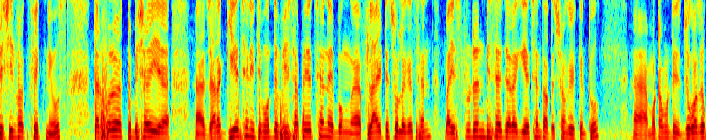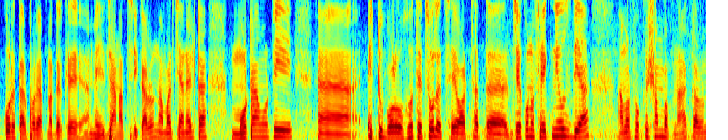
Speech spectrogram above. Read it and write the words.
বেশিরভাগ ফেক নিউজ তারপরেও একটা বিষয় যারা গিয়েছেন, ইতিমধ্যে ভিসা পেয়েছেন এবং ফ্লাইটে চলে গেছেন, বা স্টুডেন্ট ভিসায় যারা গিয়েছেন, তাদের সঙ্গে কিন্তু মোটামুটি যোগাযোগ করে তারপরে আপনাদেরকে আমি জানাচ্ছি। কারণ আমার চ্যানেলটা মোটামুটি একটু বড় হতে চলেছে, অর্থাৎ যে কোনো ফেক নিউজ দেওয়া আমার পক্ষে সম্ভব না, কারণ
